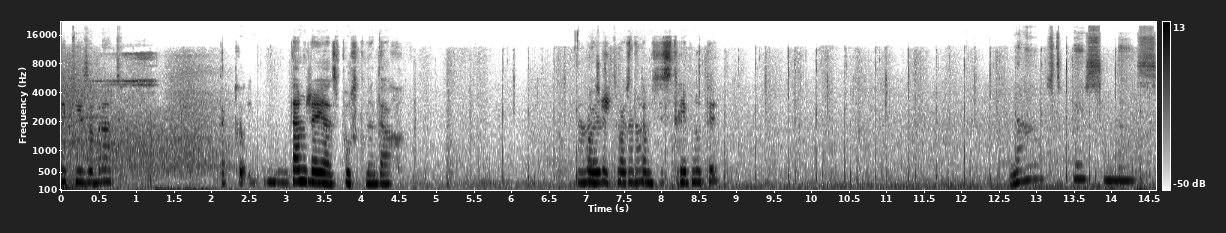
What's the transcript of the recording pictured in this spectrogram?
Як її забрати? Так там же є спуск на дах. Можеш просто забираю. там зістрибнути. Last Christmas,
